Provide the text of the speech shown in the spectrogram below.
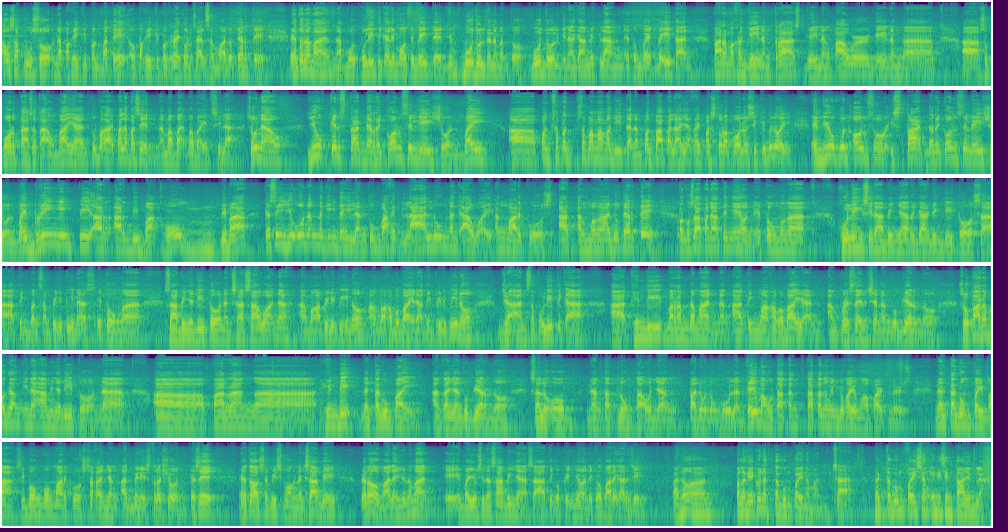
tao sa puso na pakikipagbate o pakikipag-reconcile sa mga Duterte. Ito naman, na po- politically motivated, yung budol na naman to. Budol, ginagamit lang itong bait-baitan para makagain ng trust, gain ng power, gain ng ah, ah, suporta sa taong bayan. Kung palabasin na maba- mabait sila. So now, you can start the reconciliation by ah, pag, sa, pag, sa pamamagitan ng pagpapalaya kay Pastor Apollo Sikibuloy. And you could also start the reconciliation by bringing PRRD back home. Di ba? Kasi yun ang naging dahilan kung bakit lalong nag-away ang Marcos at ang mga Duterte. Pag-usapan natin ngayon itong mga huling sinabi niya regarding dito sa ating bansang Pilipinas. Itong ah, sabi niya dito, nagsasawa na ang mga Pilipino, ang mga kababayan nating Pilipino, diyan sa politika at hindi maramdaman ng ating mga kababayan ang presensya ng gobyerno. So para bagang inaamin niya dito na ah, parang ah, hindi nagtagumpay ang kanyang gobyerno sa loob ng tatlong taon niyang panunungkulan. Kayo ba, kung tatang, tatanungin ko kayo mga partners, nagtagumpay ba si Bongbong Marcos sa kanyang administrasyon? Kasi eto, siya mismo ang nagsabi, pero malay nyo naman, eh, iba yung sinasabi niya sa ating opinion. Ikaw, parang RJ, Ano, ah, palagay ko nagtagumpay naman. saan? Nagtagumpay siyang inisintayong lang.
